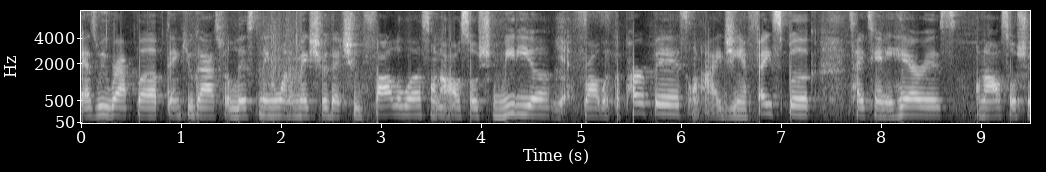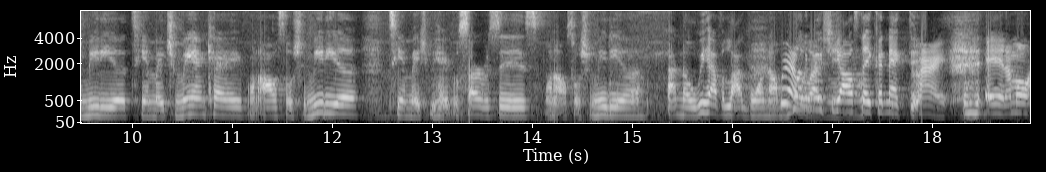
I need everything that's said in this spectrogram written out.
as we wrap up, thank you guys for listening. We want to make sure that you follow us on all social media. Yes. Raw with the Purpose on IG and Facebook. Titani Harris on all social media. TMH Man Cave on all social media. TMH Behavioral Services on all social media. I know we have a lot going on. We have want to make sure y'all on. stay connected. All right. and I'm on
